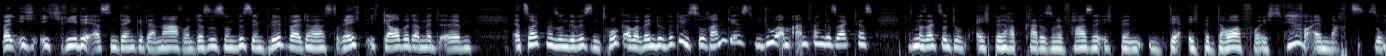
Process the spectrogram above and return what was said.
weil ich, ich rede erst und denke danach. Und das ist so ein bisschen blöd, weil du hast recht. Ich glaube, damit ähm, erzeugt man so einen gewissen Druck. Aber wenn du wirklich so rangehst, wie du am Anfang gesagt hast, dass man sagt so, du, ich bin, hab gerade so eine Phase, ich bin der, ich bin dauerfeucht, vor allem nachts. So.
